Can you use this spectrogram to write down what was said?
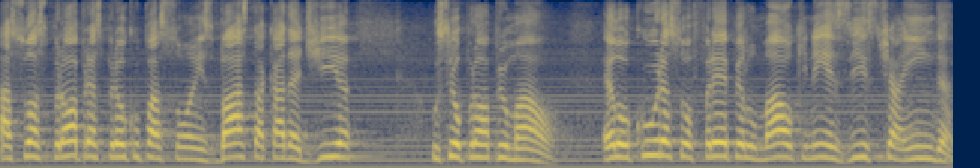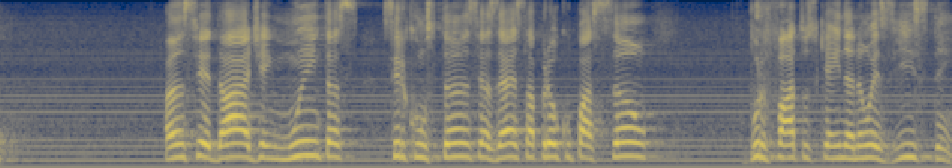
as suas próprias preocupações. Basta a cada dia o seu próprio mal. É loucura sofrer pelo mal que nem existe ainda. A ansiedade, em muitas circunstâncias, é essa preocupação por fatos que ainda não existem.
